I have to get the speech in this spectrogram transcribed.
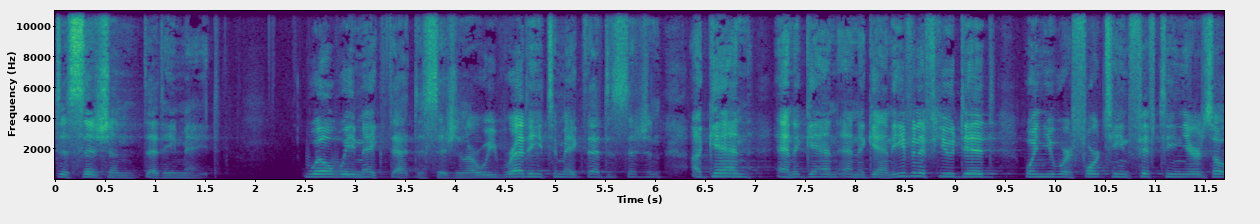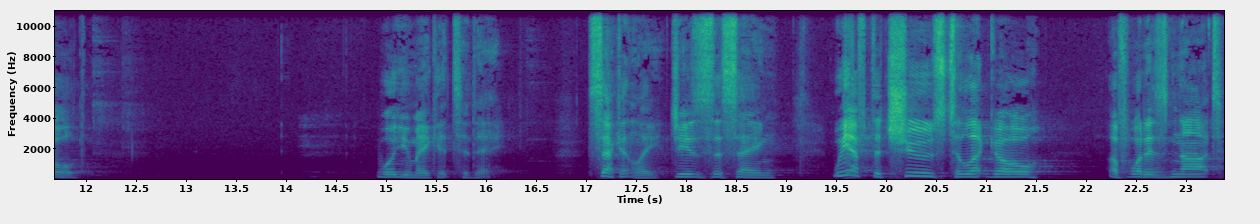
decision that he made. Will we make that decision? Are we ready to make that decision again and again and again? Even if you did when you were 14, 15 years old, will you make it today? Secondly, Jesus is saying we have to choose to let go of what is not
